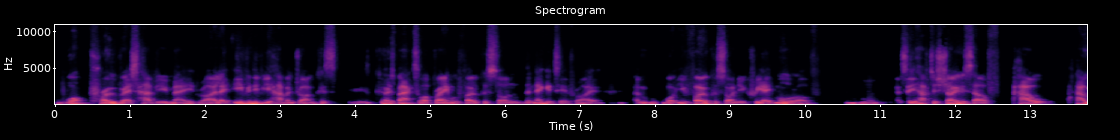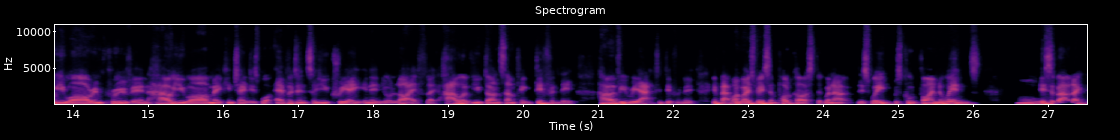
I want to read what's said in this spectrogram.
what progress have you made, right? Like even if you haven't drunk, because it goes back to our brain will focus on the negative, right? And mm-hmm. what you focus on, you create more of. Mm-hmm. And so you have to show yourself how how you are improving, how you are making changes, what evidence are you creating in your life? Like, how have you done something differently? How have you reacted differently? In fact, my most recent podcast that went out this week was called Find the Wins. Mm. It's about like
